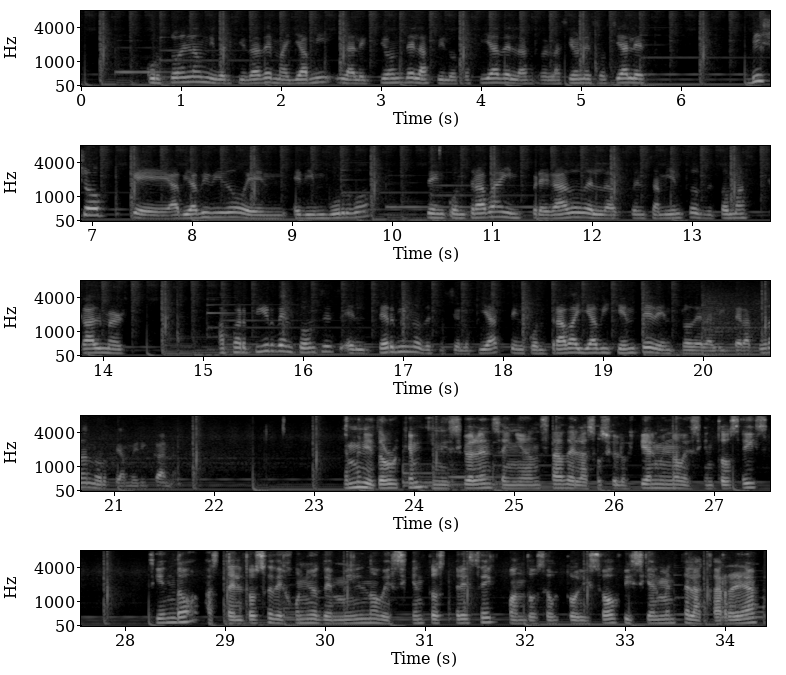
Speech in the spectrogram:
cursó en la Universidad de Miami la lección de la filosofía de las relaciones sociales. Bishop, que había vivido en Edimburgo, se encontraba impregado de los pensamientos de Thomas Calmer. A partir de entonces, el término de sociología se encontraba ya vigente dentro de la literatura norteamericana. Emily Durkheim inició la enseñanza de la sociología en 1906, siendo hasta el 12 de junio de 1913 cuando se autorizó oficialmente la carrera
